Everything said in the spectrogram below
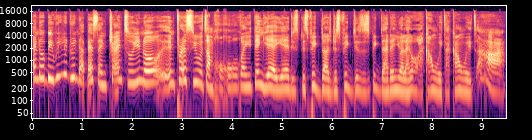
And they'll be really doing their best and trying to, you know, impress you with some and you think, yeah, yeah, they, they speak Dutch, they speak this, they speak that, and you're like, oh, I can't wait, I can't wait. Ah,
